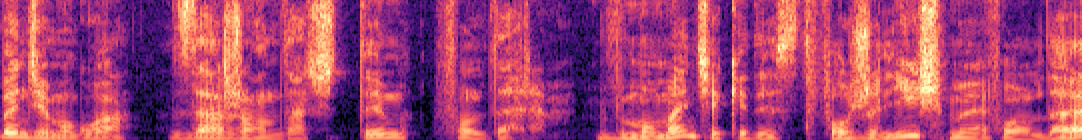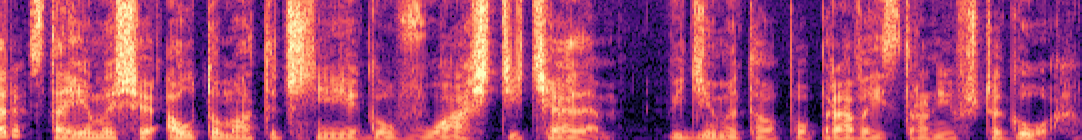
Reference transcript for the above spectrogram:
będzie mogła zarządzać tym folderem. W momencie, kiedy stworzyliśmy folder, stajemy się automatycznie jego właścicielem. Widzimy to po prawej stronie w szczegółach.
